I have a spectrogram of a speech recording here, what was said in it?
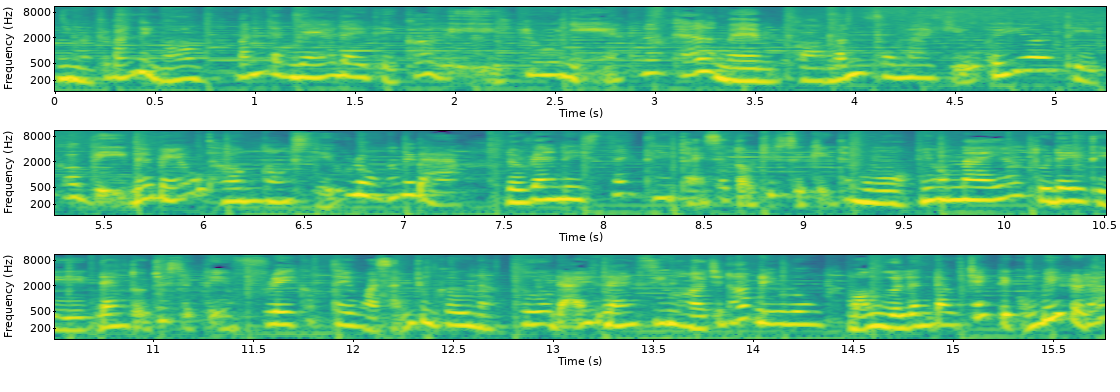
Nhưng mà cái bánh này ngon. Bánh canh dây ở đây thì có vị chua nhẹ Nó khá là mềm. Còn bánh phô mai kiểu Ý á, thì có vị béo béo thơm ngon xỉu luôn á mấy bà. The Randy Snack thi thoảng sẽ tổ chức sự kiện theo mùa. Như hôm nay á, tôi đi thì đang tổ chức sự kiện free cocktail ngoài sảnh chung cư nè. Thư đã đang siêu hời trên hot deal luôn. Mọi người lên đâu check thì cũng biết rồi đó.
